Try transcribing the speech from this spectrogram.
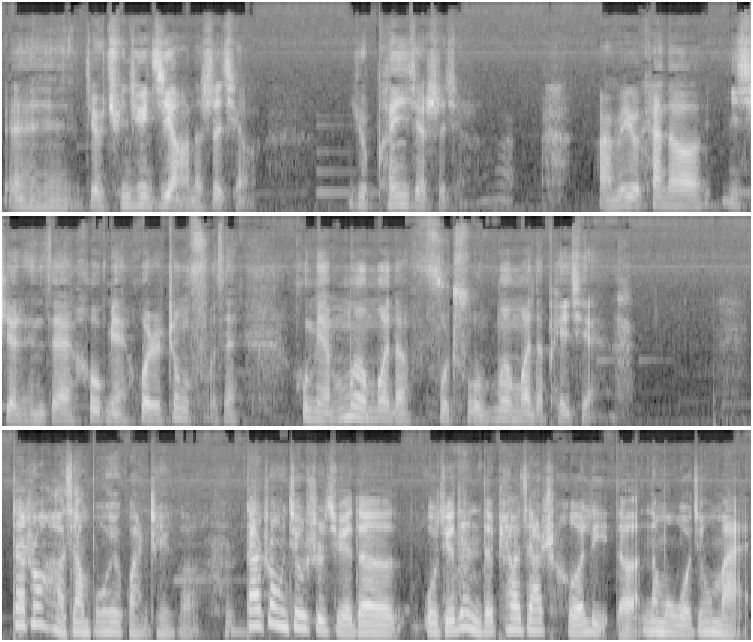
嗯、就群情激昂的事情，就喷一些事情，而没有看到一些人在后面或者政府在后面默默的付出，默默的赔钱？大众好像不会管这个，大众就是觉得，我觉得你的票价是合理的，那么我就买。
